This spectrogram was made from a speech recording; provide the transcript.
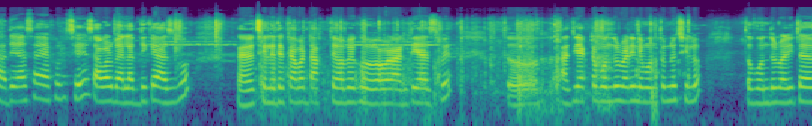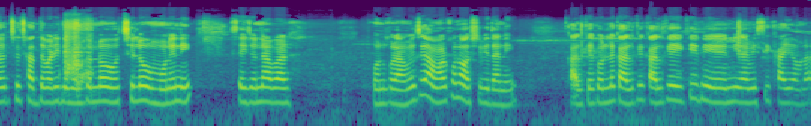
ছাদে আসা এখন শেষ, আবার বেলার দিকে আসব। ছেলেদেরকে আবার ডাকতে হবে আবার আন্টি আসবে। তো আজকে একটা বন্ধুর বাড়ি নেমন্তন্ন ছিল। তো বন্ধুর বাড়িটা হচ্ছে ছাদ্য বাড়ি নেমন্তন্ন ছিল মনে নেই। সেই জন্য আবার ফোন করা আমি যে আমার কোনো অসুবিধা নেই। কালকে করলে কালকে কালকে এই কি নিরামিষই খাই আমরা।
